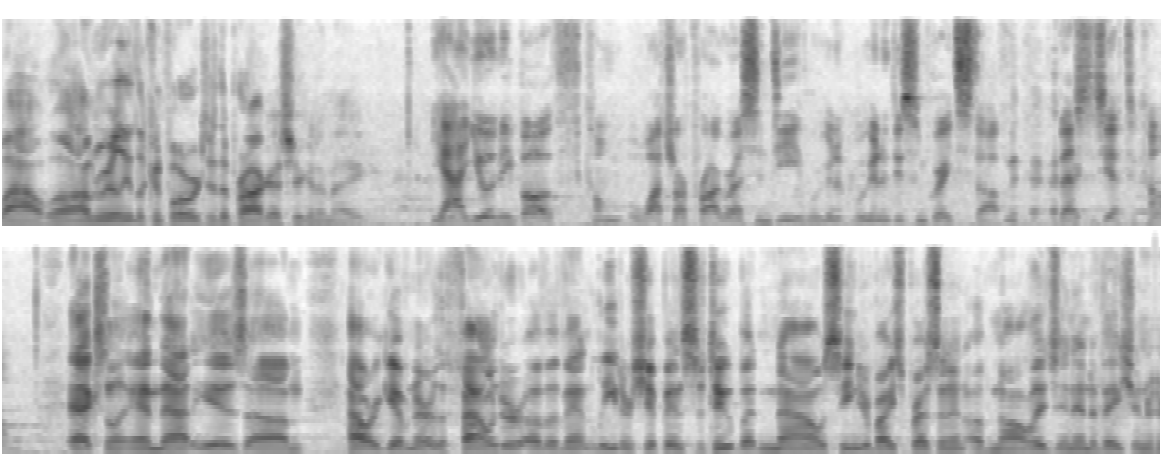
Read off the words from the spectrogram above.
Wow. Well, I'm really looking forward to the progress you're going to make. Yeah, you and me both. Come watch our progress. Indeed, we're gonna we're gonna do some great stuff. Best is yet to come. Excellent, and that is um, Howard Givner, the founder of Event Leadership Institute, but now senior vice president of knowledge and innovation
